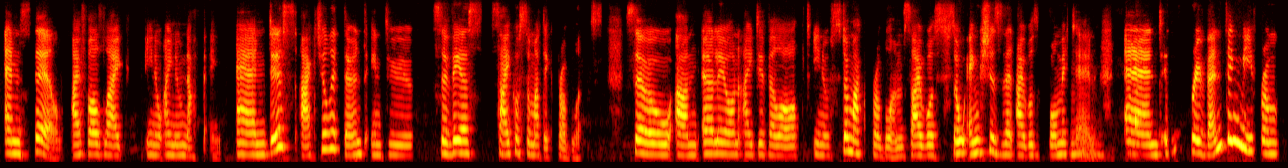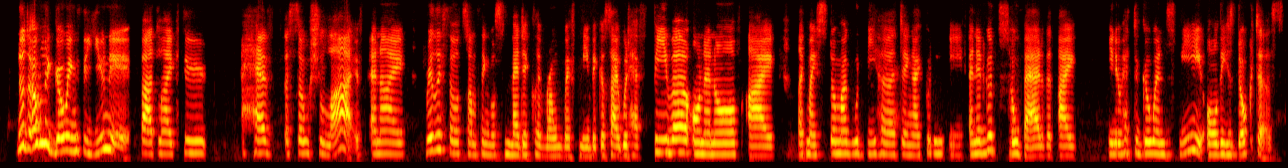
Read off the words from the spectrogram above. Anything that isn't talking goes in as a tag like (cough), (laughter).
And still, I felt like, you know, I knew nothing. And this actually turned into severe psychosomatic problems. So um, early on, I developed, you know, stomach problems. I was so anxious that I was vomiting, mm. and it was preventing me from not only going to uni, but like to have a social life. And I really thought something was medically wrong with me because I would have fever on and off. I like my stomach would be hurting. I couldn't eat. And it got so bad that I, you know, had to go and see all these doctors.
